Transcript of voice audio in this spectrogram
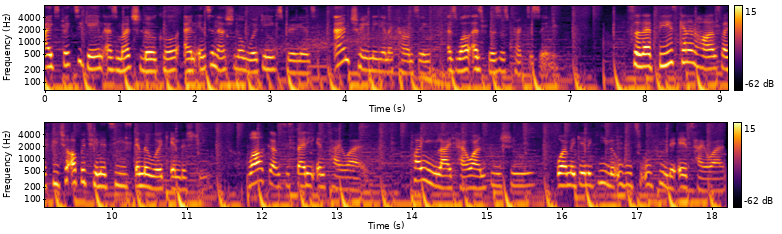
I expect to gain as much local and international working experience and training in accounting as well as business practicing. So that these can enhance my future opportunities in the work industry. Welcome to Study in Taiwan. 欢迎来台湾读书。 wamekele ukuthi ufunde eTaiwan.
